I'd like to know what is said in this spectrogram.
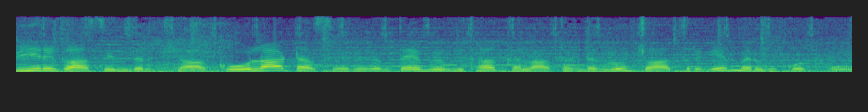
ವೀರಗಾಸೆ, ನೃತ್ಯ, ಕೋಲಾಟ ಸೇರಿದಂತೆ ವಿವಿಧ ಕಲಾ ತಂಡಗಳು ಜಾತ್ರೆಗೆ ಮೆರುಗು ಕೊಟ್ಟವು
